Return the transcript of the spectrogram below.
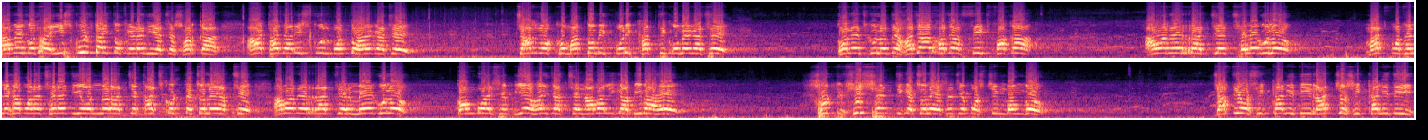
যাবে কোথায়? স্কুলটাই তো কেড়ে নিয়েছে সরকার। আট হাজার স্কুল বন্ধ হয়ে গেছে। চার লক্ষ মাধ্যমিক পরীক্ষার্থী কমে গেছে। কলেজগুলোতে হাজার হাজার সিট ফাঁকা। আমাদের রাজ্যের ছেলেগুলো মাঝপথে লেখাপড়া ছেড়ে দিয়ে অন্য রাজ্যে কাজ করতে চলে যাচ্ছে। আমাদের রাজ্যের মেয়েগুলো কম বয়সে বিয়ে হয়ে যাচ্ছে নাবালিকা বিবাহে। শীর্ষের দিকে চলে এসেছে পশ্চিমবঙ্গ। জাতীয় শিক্ষানীতি, রাজ্য শিক্ষানীতি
